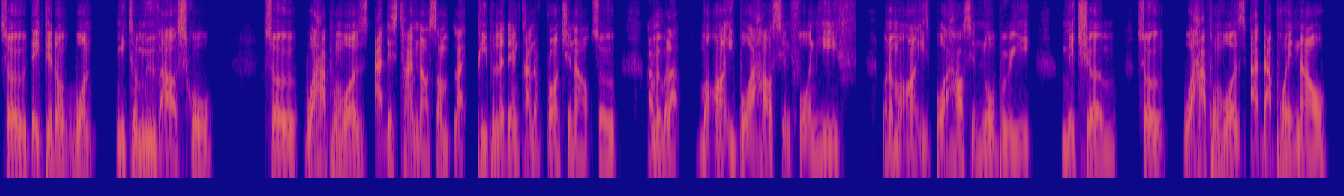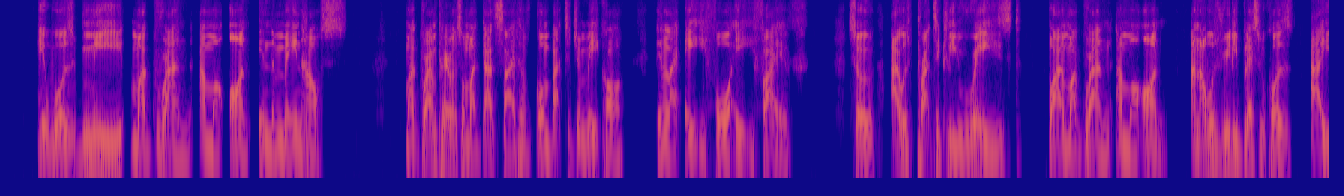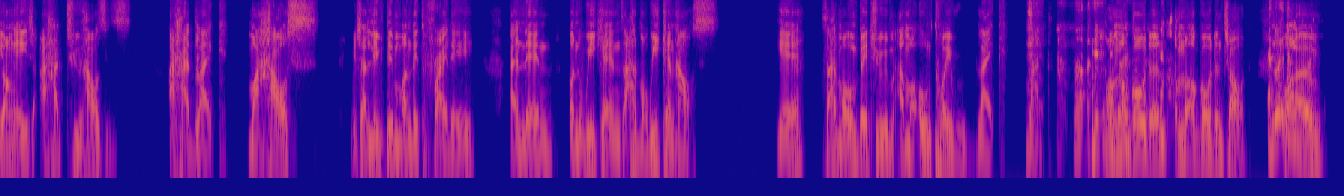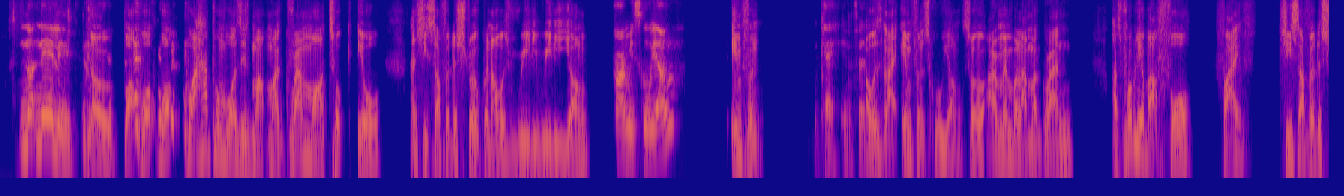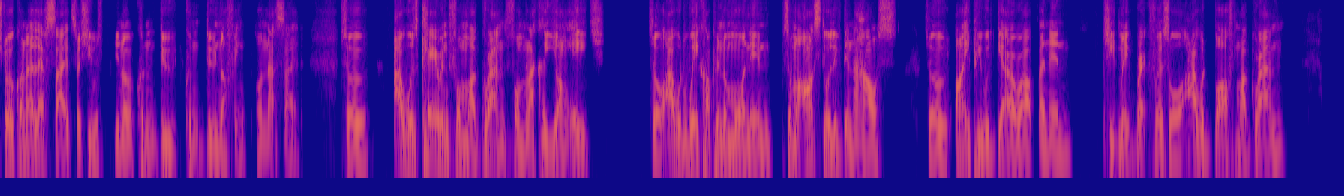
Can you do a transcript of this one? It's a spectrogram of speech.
So they didn't want me to move out of school. So what happened was at this time now, some like people are then kind of branching out. So I remember like my auntie bought a house in Thornton Heath. One of my aunties bought a house in Norbury, Mitcham. So what happened was at that point now, it was me, my gran, and my aunt in the main house. My grandparents on my dad's side have gone back to Jamaica in like 84, 85. So I was practically raised by my gran and my aunt. And I was really blessed because at a young age, I had two houses. I had like my house, which I lived in Monday to Friday. And then on the weekends, I had my weekend house. Yeah. So I had my own bedroom and my own toy room, like mad. but I'm not golden. I'm not a golden child. Not But um, Not nearly. no, but what what what happened was is my, my grandma took ill and she suffered a stroke when I was really, really young. Primary school young. Infant. Okay, infant. I was like infant school young. So I remember like my grand, I was probably about four, five. She suffered a stroke on her left side. So she was, you know, couldn't do, couldn't do nothing on that side. So I was caring for my grand from like a young age. So I would wake up in the morning. So my aunt still lived in the house. So Auntie P would get her up and then she'd make breakfast, or I would bath my gran,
